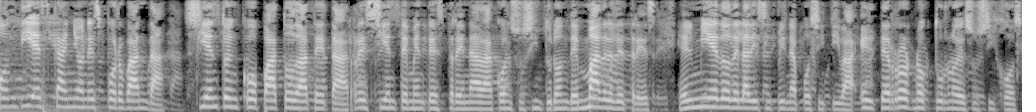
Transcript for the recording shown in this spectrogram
Con 10 cañones por banda, siento en copa toda teta, recientemente estrenada con su cinturón de madre de tres, el miedo de la disciplina positiva, el terror nocturno de sus hijos,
